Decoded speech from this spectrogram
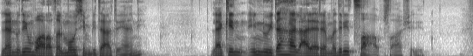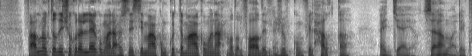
لأنه دي مباراة الموسم بتاعته يعني. لكن إنه يتأهل على ريال مدريد صعب صعب شديد. فعلى النقطة دي شكرا لكم على حسن استماعكم كنت معكم أنا أحمد الفاضل نشوفكم في الحلقة الجاية. السلام عليكم.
